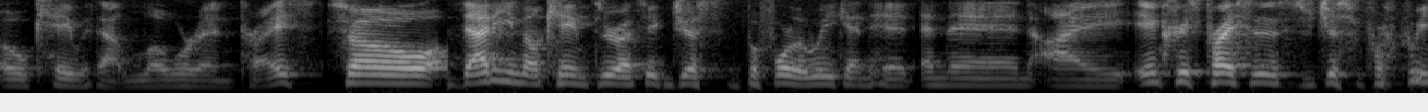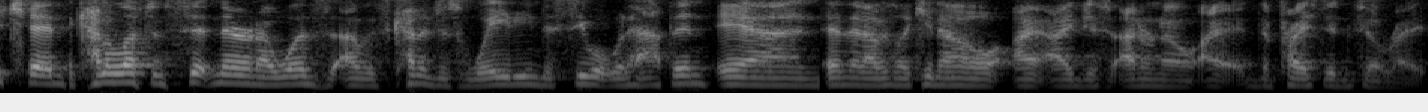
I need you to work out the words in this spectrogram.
okay with that lower end price. So that email came through, I think, just before the weekend hit. And then I increased prices just before the weekend. I kind of left him sitting there and I was I was kind of just waiting to see what would happen. And and then I was like, you know, I, I just I don't know. I the price didn't feel right.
